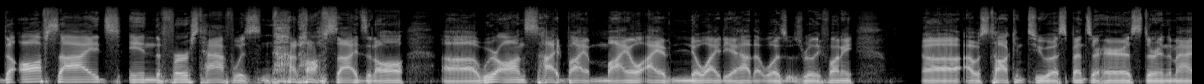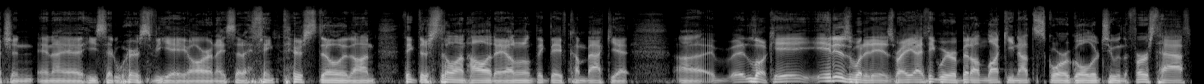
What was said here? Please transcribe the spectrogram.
the offsides in the first half was not offsides at all. Uh, we were onside by a mile. I have no idea how that was. It was really funny. Uh, I was talking to uh, Spencer Harris during the match, and and I, uh, he said, "Where's VAR?" And I said, "I think they're still on. I think they're still on holiday. I don't think they've come back yet." Uh, look, it, it is what it is, right? I think we were a bit unlucky not to score a goal or two in the first half,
